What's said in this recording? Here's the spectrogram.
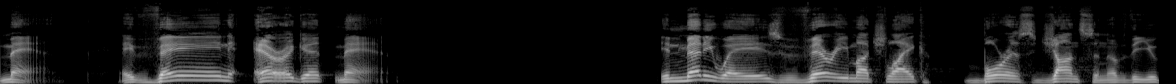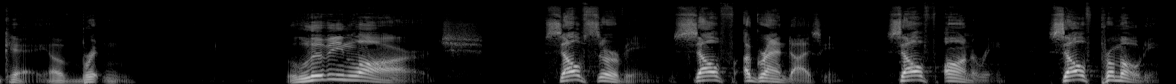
man, a vain, arrogant man, in many ways, very much like Boris Johnson of the UK, of Britain. Living large, self serving, self aggrandizing, self honoring, self promoting.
